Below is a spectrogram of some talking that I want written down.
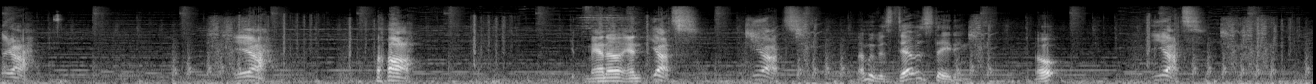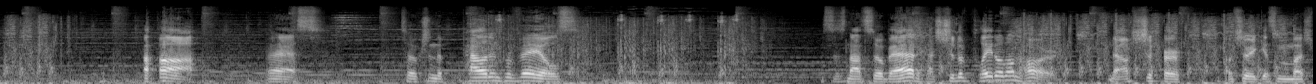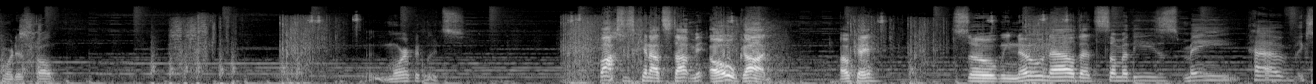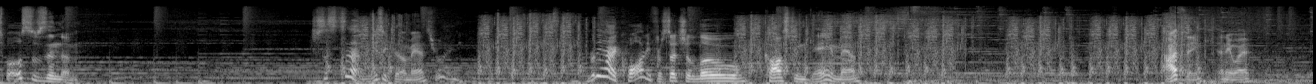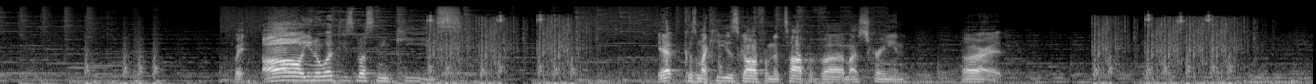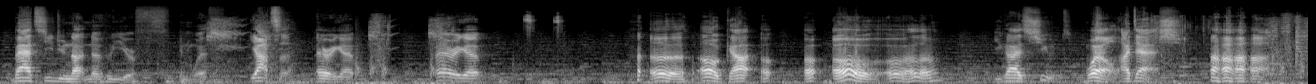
Yeah. Yeah. Haha. Get mana and yachts. Yachts. That move is devastating. Oh. Yachts. Haha. yes. Token the paladin prevails. This is not so bad. I should have played it on hard. No, sure. I'm sure it gets much more difficult. Ooh, more epic loots. Boxes cannot stop me. Oh, God. Okay. So we know now that some of these may have explosives in them. Just listen to that music, though, man. It's really, really high quality for such a low costing game, man. I think, anyway. Wait, oh, you know what? These must need keys. Yep, because my key is gone from the top of uh, my screen. Alright. Bats, you do not know who you're f***ing with. Yatsa. There we go. There we go. uh, oh god. Oh, oh, oh, oh, hello. You guys shoot. Well, I dash. Ha ha ha ha.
